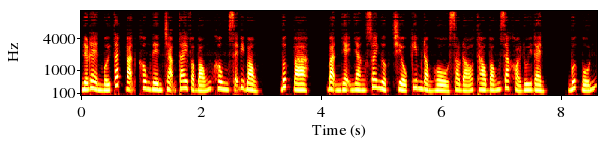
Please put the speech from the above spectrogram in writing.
Nếu đèn mới tắt bạn không nên chạm tay vào bóng không sẽ bị bỏng. Bước 3. Bạn nhẹ nhàng xoay ngược chiều kim đồng hồ sau đó tháo bóng ra khỏi đuôi đèn. Bước 4.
